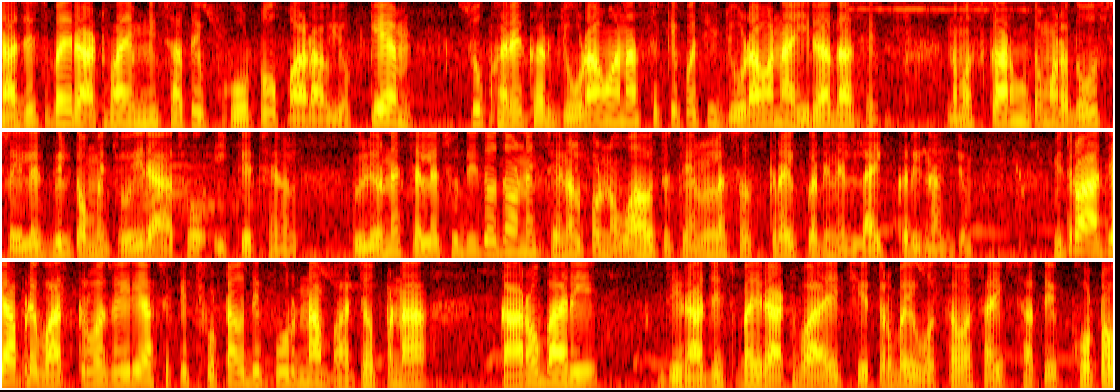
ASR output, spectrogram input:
રાજેશભાઈ રાઠવા એમની સાથે ફોટો પાડાવ્યો. કેમ? શું ખરેખર જોડાવાના છે કે પછી જોડાવાના ઈરાદા છે? નમસ્કાર, હું તમારો દોસ્ત શૈલેષ બિલ. તમે જોઈ રહ્યા છો ઈકે ચેનલ વિડીયોને છેલ્લે સુધી જોજો અને ચેનલ પર નવા હોય તો ચેનલને સબસ્ક્રાઈબ કરીને લાઇક કરી નાખજો. મિત્રો, આજે આપણે વાત કરવા જઈ રહ્યા છે કે છોટાઉદેપુરના ભાજપના કારોબારી જે રાજેશભાઈ રાઠવા એ ચેતરભાઈ વસાવા સાહેબ સાથે ફોટો,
